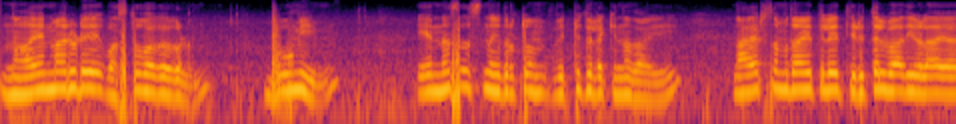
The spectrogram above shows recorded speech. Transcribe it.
നായന്മാരുടെ വസ്തുവകകളും ഭൂമിയും എൻ എസ് എസ് നേതൃത്വം വിറ്റുതുലയ്ക്കുന്നതായി നായർ സമുദായത്തിലെ തിരുത്തൽവാദികളായ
